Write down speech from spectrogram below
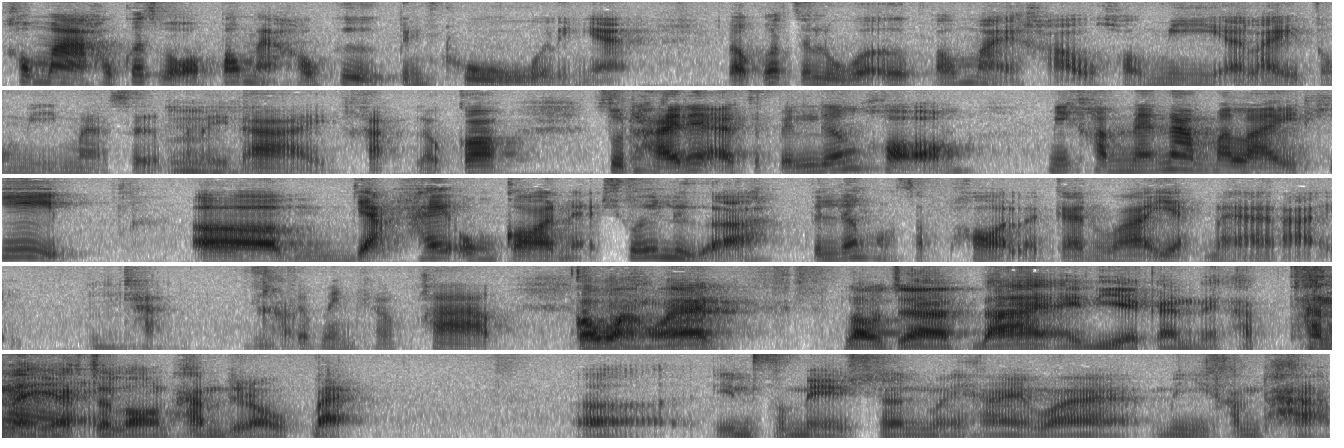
เข้ามาเขาก็จะบอกว่าเป้าหมายเขาคือเป็นครูอะไรเงี้ยเราก็จะรู้ว่าเออเป้าหมายเขาเขามีอะไรตรงนี้มาเสริมอะไรได้ค่ะ แล้วก็สุดท้ายเนี่ยอาจจะเป็นเรื่องของมีคำแนะนำอะไรที่เอิ่มอยากให้องค์กรเนี่ยช่วยเหลือเป็นเรื่องของ support ละกันว่าอยากได้อะไรค่ะนี่ก็เป็นคร่าวก็หวังว่าเราจะได้ไอเดียกันนะครับ ท่านไหนใช่อยากจะลองทำเดี๋ยวเราแปะเอ่อ information ไว้ให้ว่ามีคำถาม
